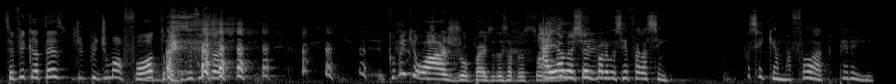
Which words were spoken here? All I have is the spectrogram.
Você fica até de pedir uma foto, porque você fica. Como é que eu ajo perto dessa pessoa? Aí ela chega para você e fala assim: Você quer uma foto? Peraí.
